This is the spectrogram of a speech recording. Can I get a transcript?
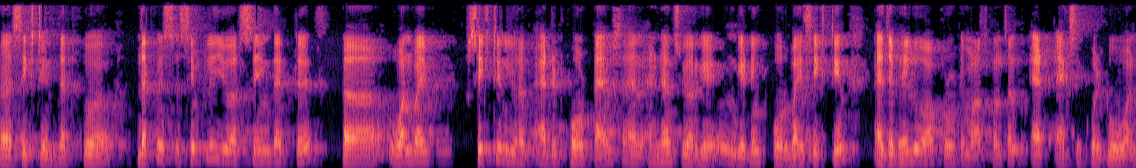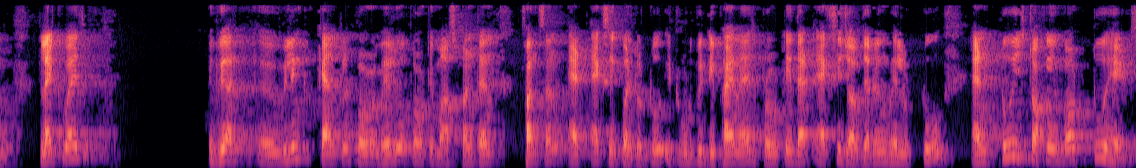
uh, 16 that uh, that means simply you are saying that uh, 1 by 16 you have added four times and, and hence you are getting, getting 4 by 16 as a value of probability mass function at x equal to 1 likewise if we are uh, willing to calculate value of probability mass function function at x equal to 2 it would be defined as probability that x is observing value 2 and 2 is talking about two heads.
